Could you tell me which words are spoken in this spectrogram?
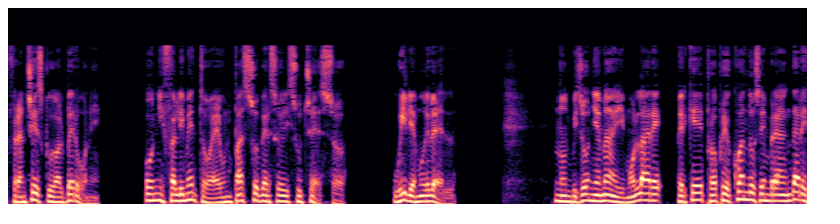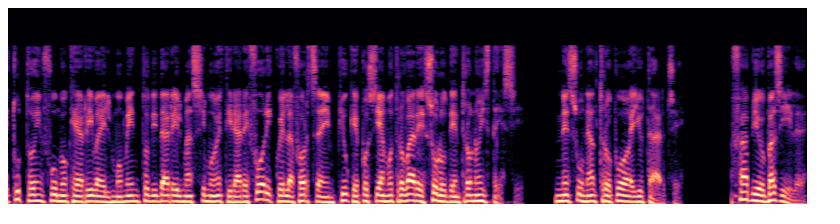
Francesco Alberoni. Ogni fallimento è un passo verso il successo. William Wevell. Non bisogna mai mollare, perché è proprio quando sembra andare tutto in fumo che arriva il momento di dare il massimo e tirare fuori quella forza in più che possiamo trovare solo dentro noi stessi. Nessun altro può aiutarci. Fabio Basile.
